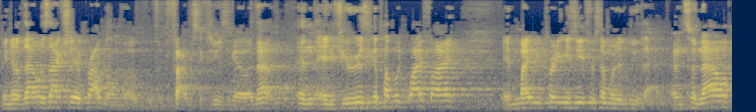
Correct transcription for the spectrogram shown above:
you know, that was actually a problem five or six years ago. And that, and, and if you're using a public Wi-Fi, it might be pretty easy for someone to do that. And so now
